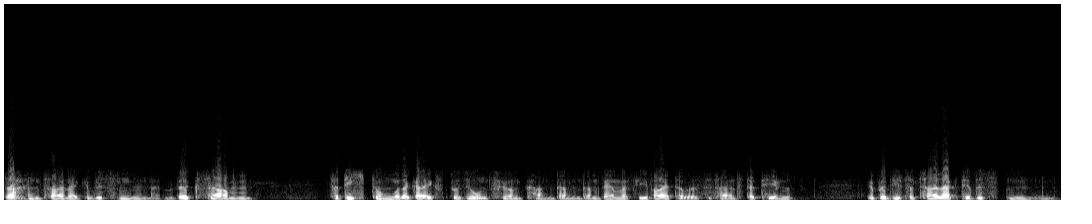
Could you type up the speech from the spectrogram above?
Sachen zu einer gewissen wirksamen Verdichtung oder gar Explosion führen kann, dann, dann wären wir viel weiter. Aber es ist eines der Themen, über die soziale Aktivisten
